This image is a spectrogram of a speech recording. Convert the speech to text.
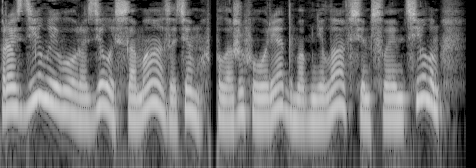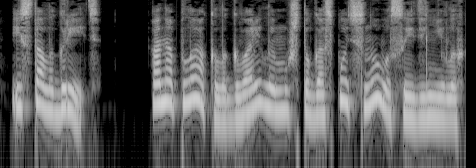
раздела его, разделась сама, затем, положив его рядом, обняла всем своим телом и стала греть. Она плакала, говорила ему, что Господь снова соединил их,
